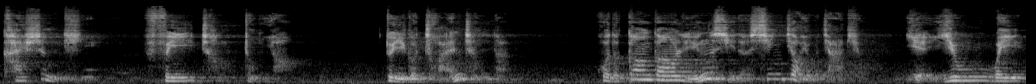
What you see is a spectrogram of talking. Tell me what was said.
开圣体非常重要。对一个传承的或者刚刚灵洗的新教友家庭也尤为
